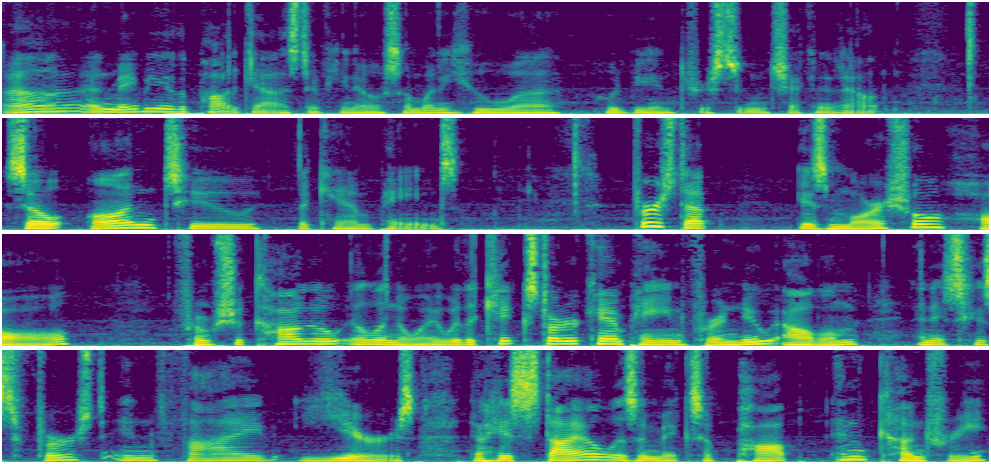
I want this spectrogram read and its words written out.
Uh, and maybe the podcast if you know somebody who, uh, who would be interested in checking it out. So, on to the campaigns. First up is Marshall Hall from Chicago, Illinois, with a Kickstarter campaign for a new album, and it's his first in five years. Now, his style is a mix of pop and country,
